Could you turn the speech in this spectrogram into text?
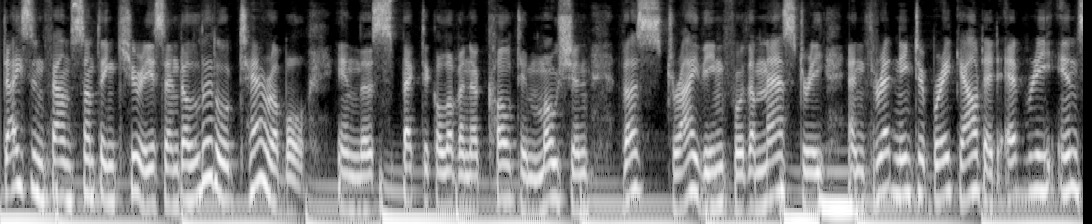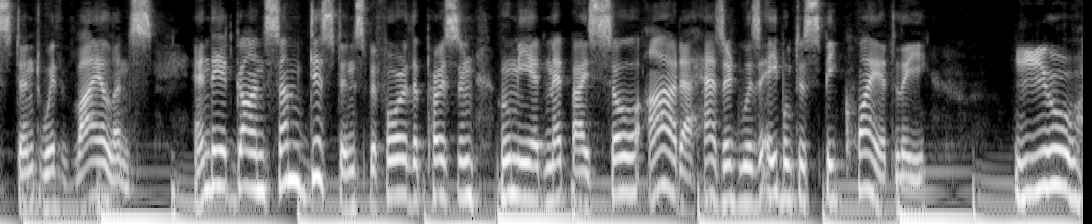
Dyson found something curious and a little terrible in the spectacle of an occult emotion thus striving for the mastery and threatening to break out at every instant with violence. And they had gone some distance before the person whom he had met by so odd a hazard was able to speak quietly. You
